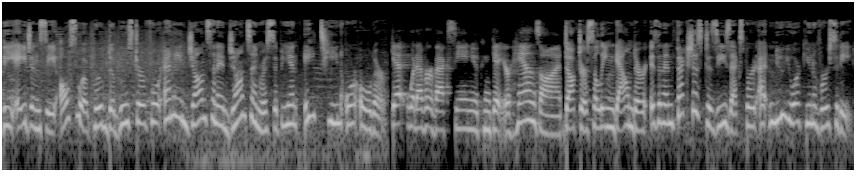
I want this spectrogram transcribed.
The agency also approved a booster for any Johnson & Johnson recipient 18 or older. Get whatever vaccine you can get your hands on. Dr. Celine Gounder is an infectious disease expert at New York University.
